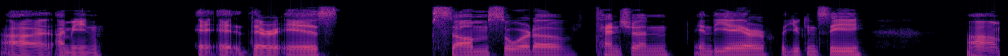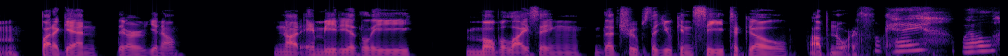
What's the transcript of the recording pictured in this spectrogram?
Uh, I mean, it, it, there is some sort of tension in the air that you can see. Um, but again, they're you know not immediately mobilizing the troops that you can see to go up north. Okay. Well,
